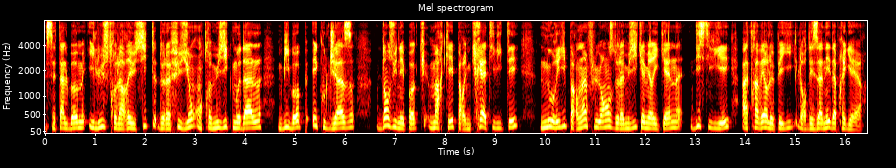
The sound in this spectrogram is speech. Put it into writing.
Cet album illustre la réussite de la fusion entre musique modale, bebop et cool jazz, dans une époque marquée par une créativité nourrie par l'influence de la musique américaine distillée à travers le pays lors des années d'après-guerre.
